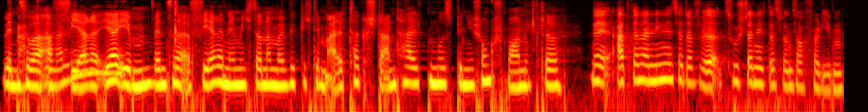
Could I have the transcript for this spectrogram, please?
wenn so eine. Affäre, ja eben, wenn so eine Affäre nämlich dann einmal wirklich dem Alltag standhalten muss, bin ich schon gespannt, ob da. Nee, Adrenalin ist ja dafür zuständig, dass wir uns auch verlieben.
